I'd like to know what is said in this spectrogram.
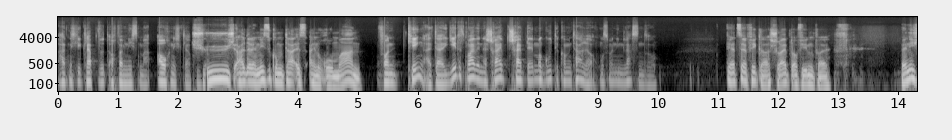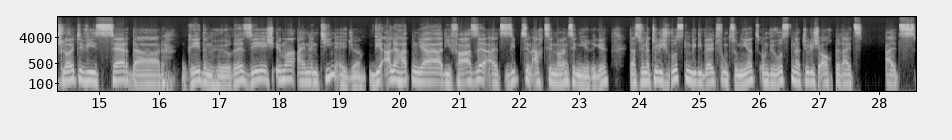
hat nicht geklappt, wird auch beim nächsten Mal auch nicht klappen. Tschüss, Alter, der nächste Kommentar ist ein Roman. Von King, Alter. Jedes Mal, wenn er schreibt, schreibt er immer gute Kommentare auch. Muss man ihm lassen, so. Der Zerficker schreibt auf jeden Fall. Wenn ich Leute wie Serdar reden höre, sehe ich immer einen Teenager. Wir alle hatten ja die Phase als 17, 18, 19-Jährige, dass wir natürlich wussten, wie die Welt funktioniert und wir wussten natürlich auch bereits als,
